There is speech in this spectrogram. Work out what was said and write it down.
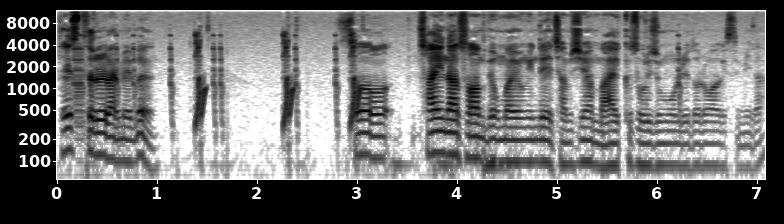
테스트를 할 맵은 서 차이나 서한 병마용인데 잠시만 마이크 소리 좀 올리도록 하겠습니다.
